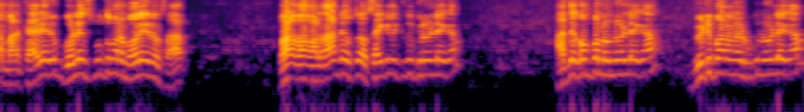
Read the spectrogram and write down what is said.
మన క్యారియర్ గోల్డెన్ స్పూన్తో మనం మొదలైనాం సార్. వాళ్ళ వాళ్ళ- వాళ్ళ దాంట్లో సైకిల్ ఎక్కి దుక్కునోళ్ళేగా అద్దె కొంపలు ఉన్నోళ్ళేగా బ్యూటీ పార్లర్ నడుపుకునేళ్ళేగా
